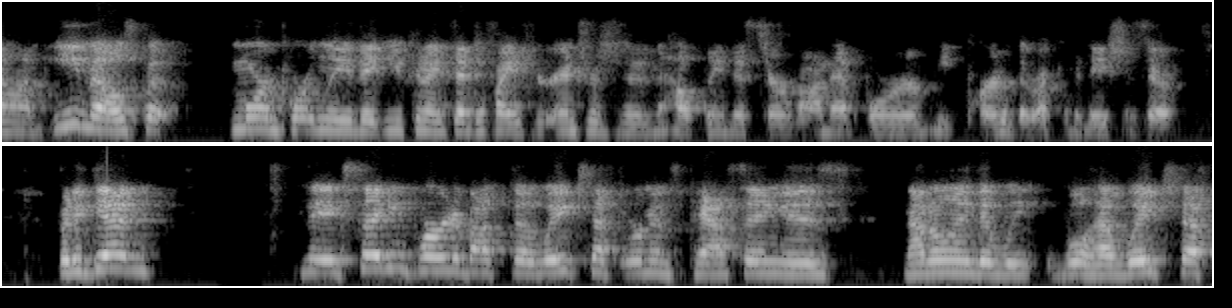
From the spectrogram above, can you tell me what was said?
um, emails, but more importantly, that you can identify if you're interested in helping to serve on that board or be part of the recommendations there. But again, the exciting part about the wage theft ordinance passing is not only that we will have wage theft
